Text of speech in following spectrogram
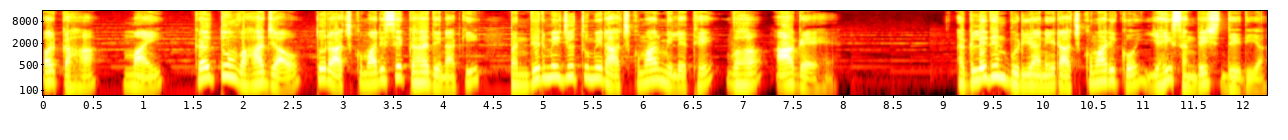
और कहा, माई, कल तुम वहाँ जाओ तो राजकुमारी से कह देना कि मंदिर में जो तुम्हें राजकुमार मिले थे, वह आ गए हैं। अगले दिन बुढ़िया ने राजकुमारी को यही संदेश दे दिया।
